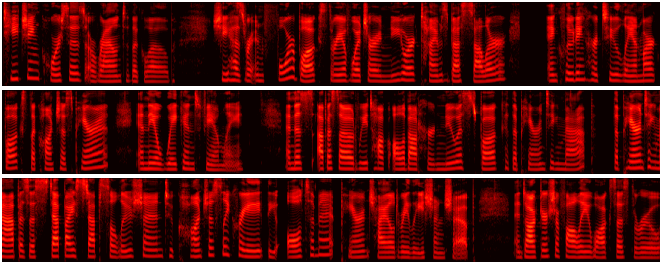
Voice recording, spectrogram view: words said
teaching courses around the globe. She has written four books, three of which are a New York Times bestseller, including her two landmark books, The Conscious Parent and The Awakened Family. In this episode, we talk all about her newest book, The Parenting Map. The Parenting Map is a step by step solution to consciously create the ultimate parent child relationship and Dr. Shefali walks us through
